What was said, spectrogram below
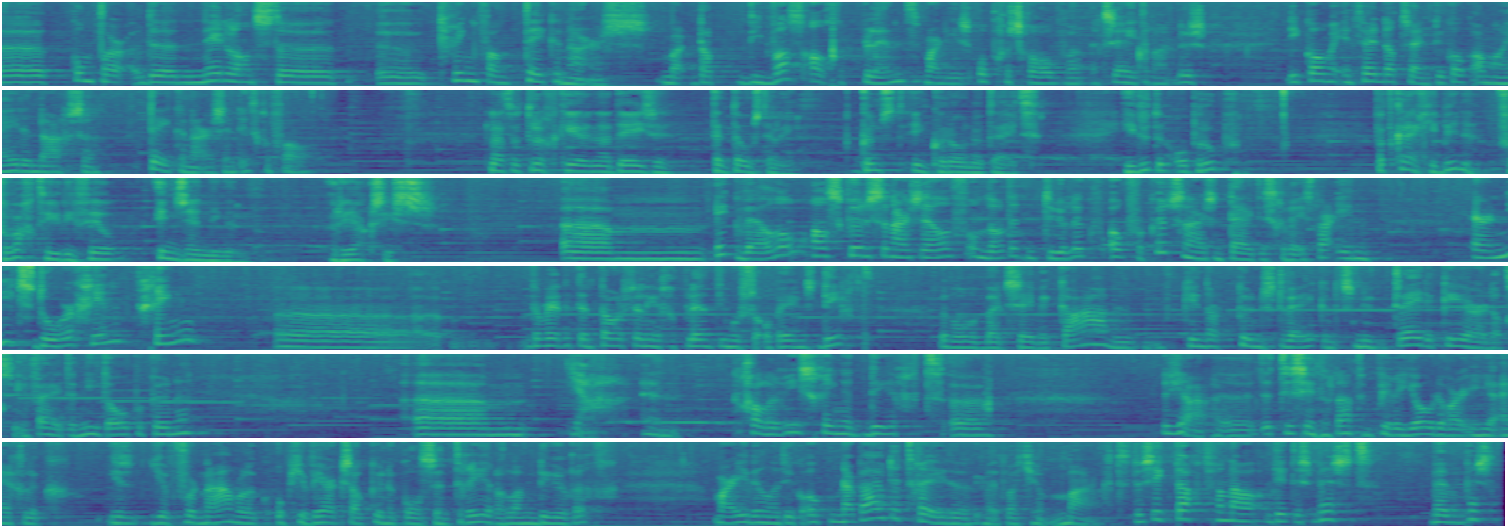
Uh, komt er de Nederlandse uh, kring van tekenaars. Maar dat, die was al gepland, maar die is opgeschoven, et cetera. Dus die komen in twee, dat zijn natuurlijk ook allemaal hedendaagse tekenaars in dit geval. Laten we terugkeren naar deze tentoonstelling. Kunst in coronatijd. Je doet een oproep. Wat krijg je binnen? Verwachten jullie veel inzendingen, reacties? Um, ik wel, als kunstenaar zelf. Omdat het natuurlijk ook voor kunstenaars een tijd is geweest... waarin er niets doorging. Ging. Uh, er werden tentoonstellingen gepland, die moesten opeens dicht. Bijvoorbeeld bij het CBK, de kinderkunstweek. En het is nu de tweede keer dat ze in feite niet open kunnen. Um, ja, en galeries gingen dicht. Uh, dus ja, uh, het is inderdaad een periode waarin je eigenlijk je, je voornamelijk op je werk zou kunnen concentreren, langdurig. Maar je wil natuurlijk ook naar buiten treden met wat je maakt. Dus ik dacht van nou, dit is best. We hebben best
